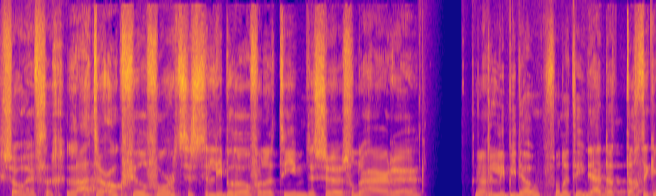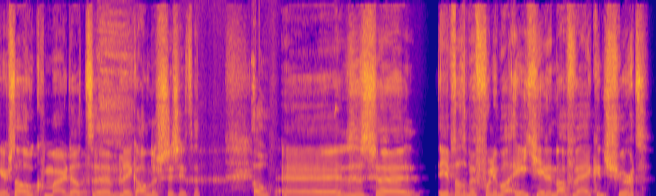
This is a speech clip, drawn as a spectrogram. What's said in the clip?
Zo heftig. Laat er ook veel voor. Ze is de libero van het team. Dus eh, zonder haar... eh, De libido van het team? ja, dat dacht ik eerst ook. Maar dat bleek anders te zitten. Oh, dus je hebt altijd bij volleybal eentje in een afwijkend shirt.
